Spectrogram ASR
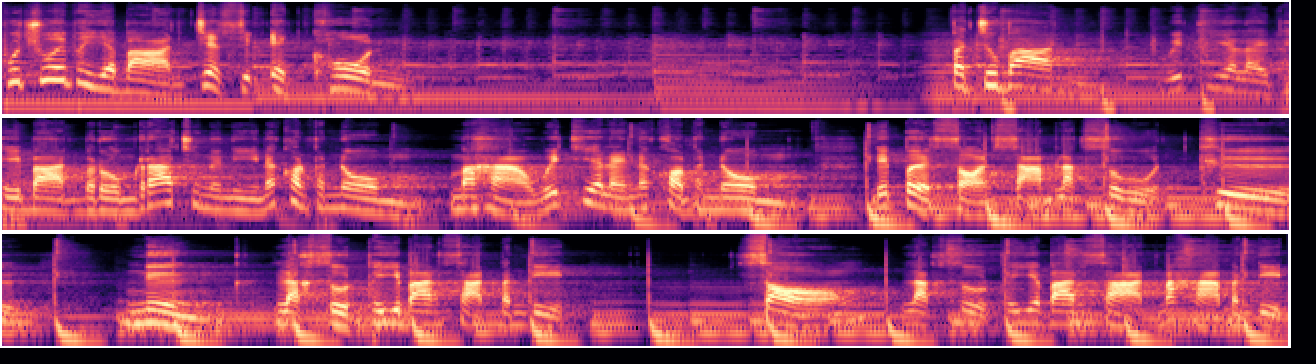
ผู้ช่วยพยาบาล 71 คน ปัจจุบัน วิทยาลัยพยาบาลบรมราชชนนีนครพนม มหาวิทยาลัยนครพนม ได้เปิดสอน 3 หลักสูตร คือ 1. หลักสูตรพยาบาลศาสตร์บัณฑิต 2. หลักสูตรพยาบาลศาสตร์มหาบัณฑิต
